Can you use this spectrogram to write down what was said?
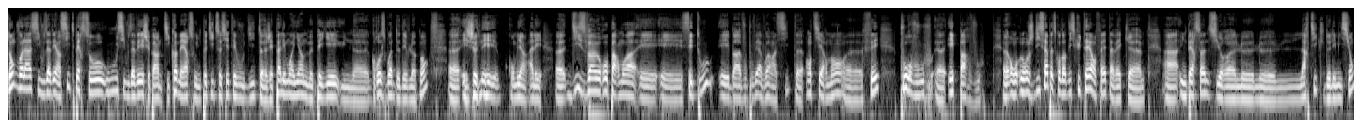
Donc voilà, si vous avez un site perso ou si vous avez, je sais pas, un petit commerce ou une petite société, vous dites, euh, j'ai pas les moyens de me payer une euh, grosse boîte de développement euh, et je n'ai combien? Allez, 10, 20 euros par mois et, et c'est tout. Et bah vous pouvez avoir un site entièrement fait pour vous et par vous. Euh, on, je dis ça parce qu'on en discutait en fait avec euh, une personne sur euh, le l'article de l'émission.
